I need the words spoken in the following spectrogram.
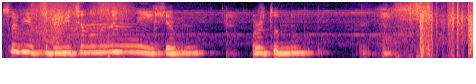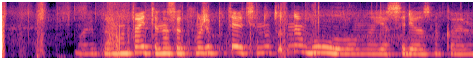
Це ви подивіться, ну не міг я. Може тут не буде. Може перемотайте назад, може подивіться, ну тут не було, ну я серйозно кажу.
